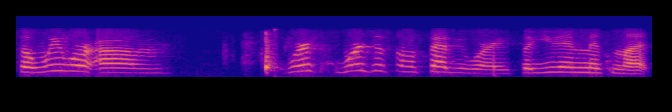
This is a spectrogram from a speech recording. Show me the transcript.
so we were um, we're we're just on February, so you didn't miss much.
